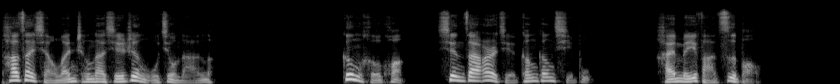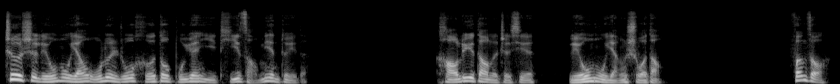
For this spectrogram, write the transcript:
他再想完成那些任务就难了。更何况现在二姐刚刚起步，还没法自保，这是刘牧阳无论如何都不愿意提早面对的。考虑到了这些，刘牧阳说道。方总，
